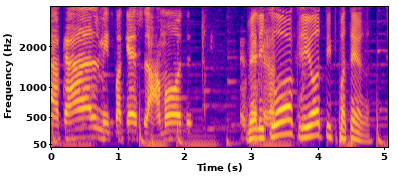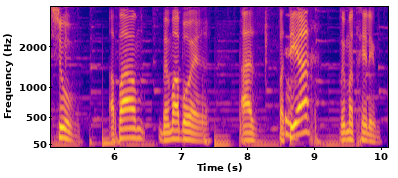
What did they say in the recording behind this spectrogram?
הקהל מתבקש לעמוד. ולקרוא קריאות תתפטר. שוב, הפעם במה בוער. אז פתיח ומתחילים.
